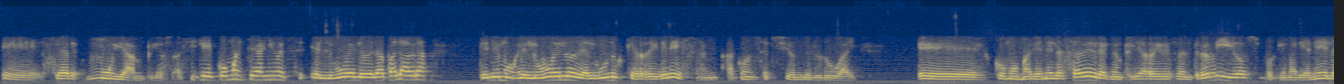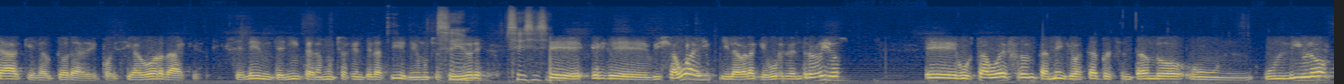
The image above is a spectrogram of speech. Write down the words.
eh, ser muy amplios. Así que como este año es el vuelo de la palabra, tenemos el vuelo de algunos que regresan a Concepción del Uruguay eh, como Marianela Saavedra, que en realidad regresa a Entre Ríos, porque Marianela, que es la autora de Poesía Gorda, que es excelente en Instagram, mucha gente la sigue, tiene muchos seguidores, eh, es de Villaguay y la verdad que vuelve a Entre Ríos. Eh, Gustavo Efron también que va a estar presentando un, un libro,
